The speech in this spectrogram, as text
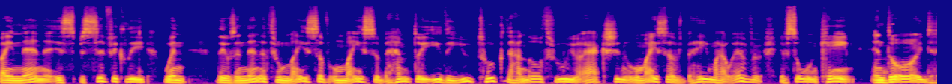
by nana is specifically when there was a nana through maisav umaisa behemto. Either you took the hano through your action or maisav behema. However, if someone came and died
